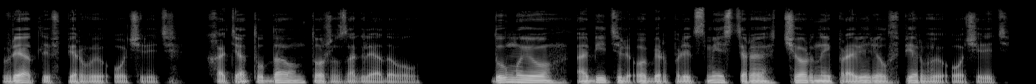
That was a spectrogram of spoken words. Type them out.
«Вряд ли в первую очередь, хотя туда он тоже заглядывал. Думаю, обитель оберполицмейстера Черный проверил в первую очередь.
